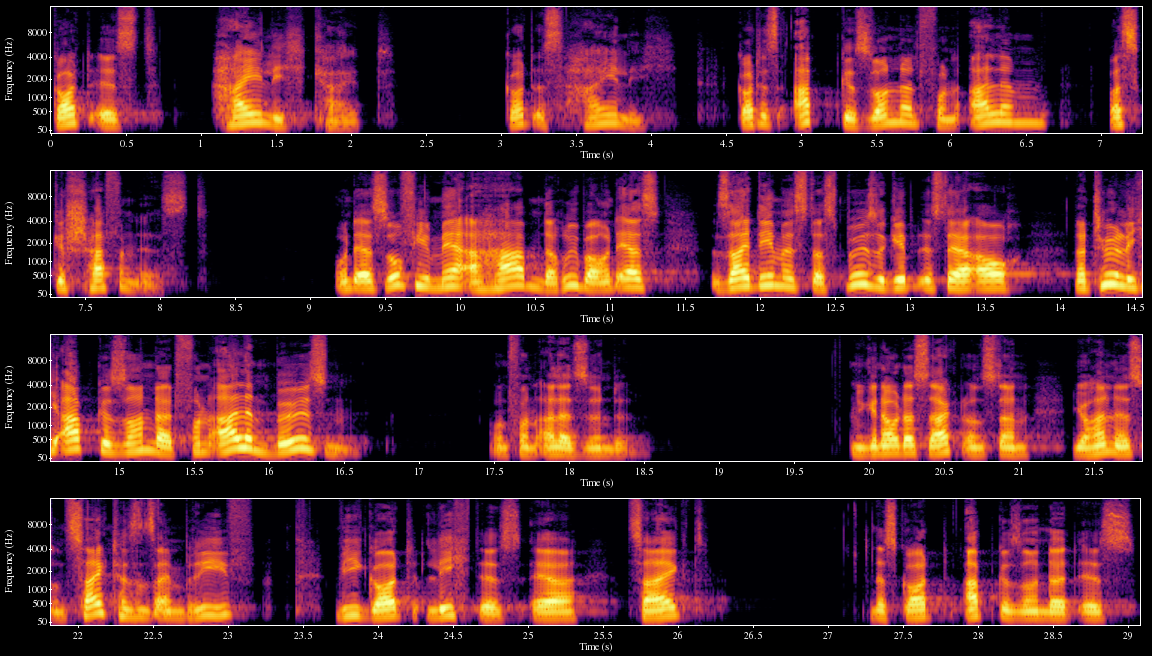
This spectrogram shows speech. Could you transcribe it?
Gott ist Heiligkeit. Gott ist heilig. Gott ist abgesondert von allem, was geschaffen ist. Und er ist so viel mehr erhaben darüber. Und erst seitdem es das Böse gibt, ist er auch natürlich abgesondert von allem Bösen und von aller Sünde. Und genau das sagt uns dann Johannes und zeigt es in seinem Brief, wie Gott Licht ist. Er zeigt, dass Gott abgesondert ist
